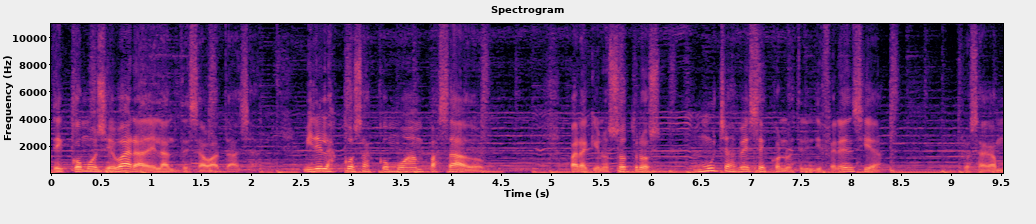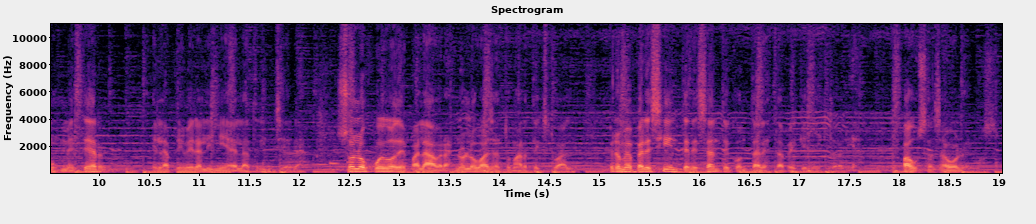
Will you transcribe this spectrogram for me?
de cómo llevar adelante esa batalla. Mire las cosas cómo han pasado, para que nosotros muchas veces con nuestra indiferencia los hagamos meter en la primera línea de la trinchera. Solo juego de palabras, no lo vaya a tomar textual pero me parecía interesante contar esta pequeña historia. Pausa, ya volvemos.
